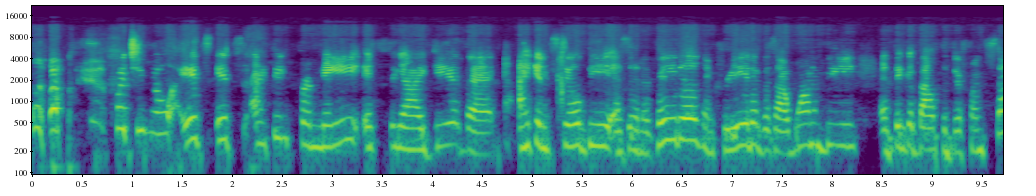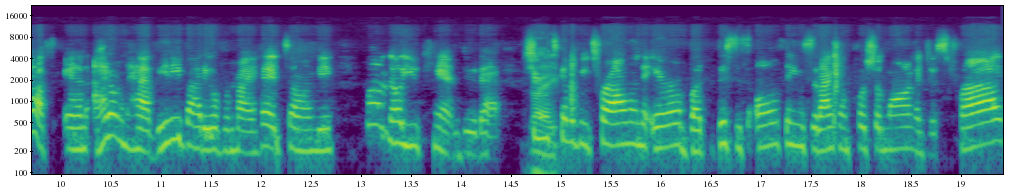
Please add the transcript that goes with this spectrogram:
but you know, it's it's I think for me, it's the idea that I can still be as innovative and creative as I want to be and think about the different stuff. And I don't have anybody over my head telling me, well, no, you can't do that. Sure, right. it's going to be trial and error, but this is all things that I can push along and just try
